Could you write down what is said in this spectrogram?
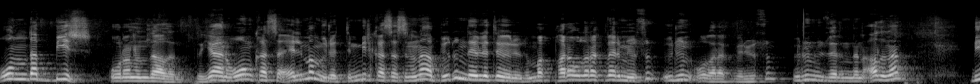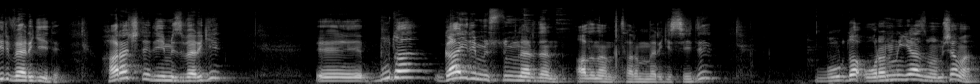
onda bir oranında alındı. Yani 10 kasa elma mı ürettin? Bir kasasını ne yapıyordun? Devlete veriyordun. Bak para olarak vermiyorsun, ürün olarak veriyorsun. Ürün üzerinden alınan bir vergiydi. Haraç dediğimiz vergi e, bu da gayrimüslimlerden alınan tarım vergisiydi. Burada oranını yazmamış ama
